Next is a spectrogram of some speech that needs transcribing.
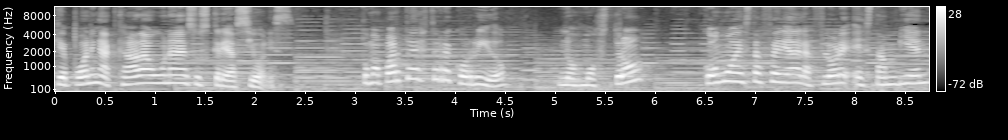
que ponen a cada una de sus creaciones. Como parte de este recorrido, nos mostró cómo esta Feria de las Flores es también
